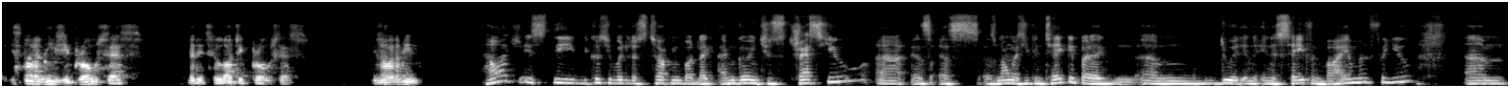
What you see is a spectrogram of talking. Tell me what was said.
it's not an easy process, but it's a logic process. You know what I mean? How much is the because you were just talking about like I'm going to stress you uh, as as as long as you can take it, but I um, do it in in a safe environment for you. Um,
